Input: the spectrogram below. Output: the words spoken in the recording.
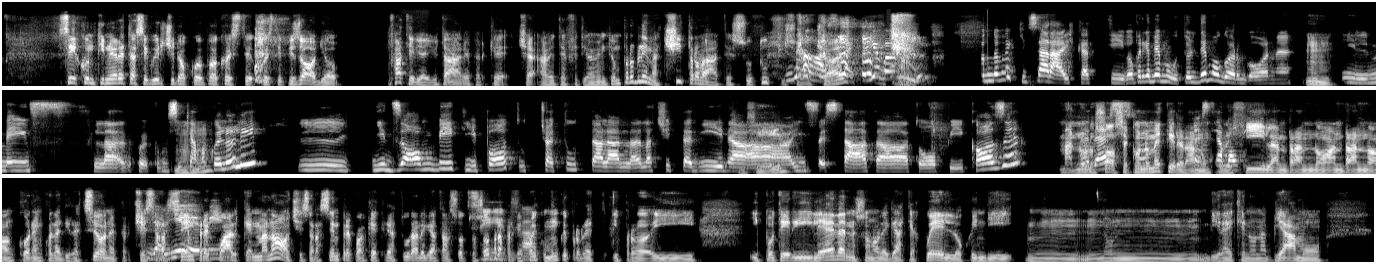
Se continuerete a seguirci dopo questo episodio, fatevi aiutare perché cioè, avete effettivamente un problema. Ci trovate su tutti i social. No, aspetta, io secondo me chi sarà il cattivo? Perché abbiamo avuto il Demogorgone, mm. il main, fla, come si mm-hmm. chiama quello lì, gli zombie, tipo, tu, cioè tutta la, la, la cittadina sì. infestata, topi, cose. Ma non Adesso, lo so, secondo me tireranno un po' le fila, andranno, andranno, ancora in quella direzione. Ci sarà sempre qualche, ma no, ci sarà sempre qualche creatura legata al sottosopra, sì, perché esatto. poi comunque i, pro, i, i, poteri di Leven sono legati a quello, quindi mh, mm, non, direi che non abbiamo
